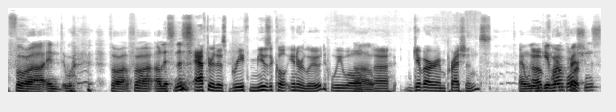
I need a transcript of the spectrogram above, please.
for our in, for our, for our, our listeners. After this brief musical interlude, we will Oh. uh, give our impressions. And we will give our Vworp Vworp. impressions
